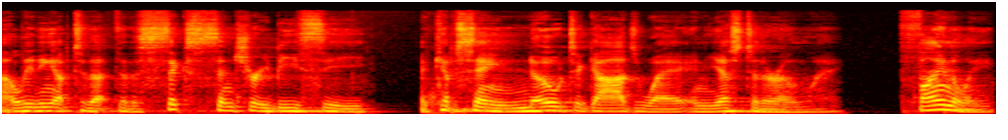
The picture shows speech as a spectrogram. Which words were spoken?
uh, leading up to the, to the sixth century BC, it kept saying no to God's way and yes to their own way. Finally,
